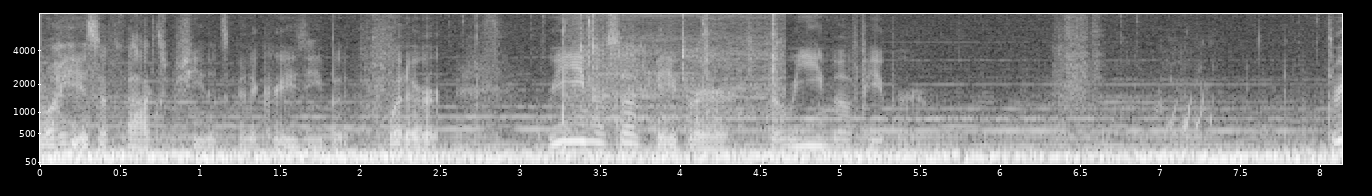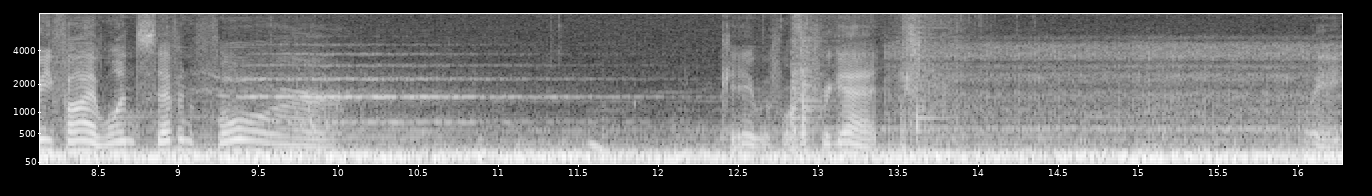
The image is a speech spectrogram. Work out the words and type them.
Why is a fax machine? That's kind of crazy, but whatever. Reams of paper. A ream of paper. 35174. Okay, before I forget. Wait.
